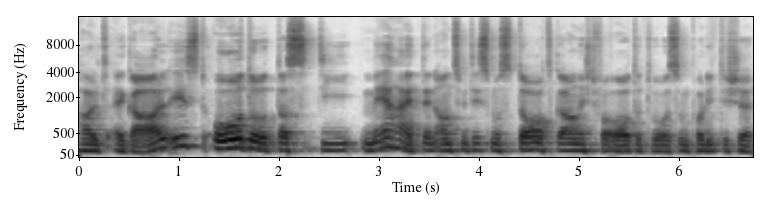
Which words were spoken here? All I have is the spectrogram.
halt egal ist oder dass die Mehrheit den Antisemitismus dort gar nicht verortet, wo es um politische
